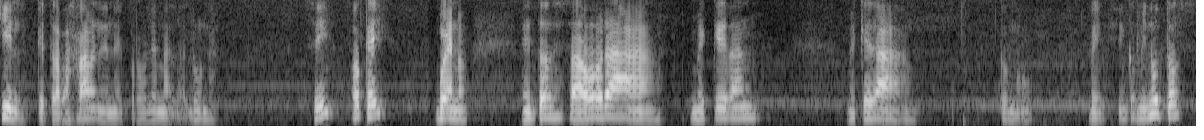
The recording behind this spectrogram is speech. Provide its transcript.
Hill, que trabajaban en el problema de la Luna. ¿Sí? Ok. Bueno, entonces ahora me quedan, me queda como 25 minutos,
